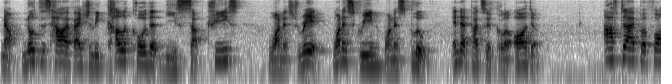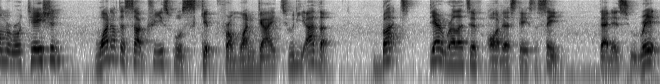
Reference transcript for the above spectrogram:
Now, notice how I've actually color-coded these subtrees. One is red, one is green, one is blue, in that particular order. After I perform a rotation, one of the subtrees will skip from one guy to the other, but their relative order stays the same. That is, red,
